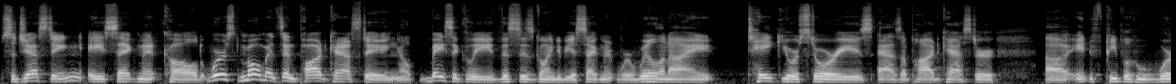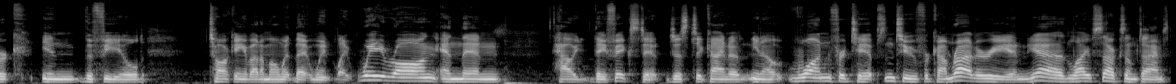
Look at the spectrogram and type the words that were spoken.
suggesting a segment called Worst Moments in Podcasting. Basically, this is going to be a segment where Will and I take your stories as a podcaster, uh, if people who work in the field, talking about a moment that went like way wrong and then how they fixed it just to kind of you know one for tips and two for camaraderie and yeah life sucks sometimes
